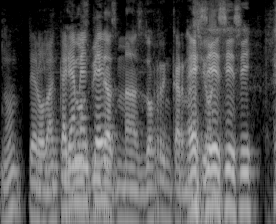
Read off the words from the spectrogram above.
¿no? Pero Y- y bancariamente... dos vidas más, dos Eh, reencarnaciones. sí, sí, sí.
